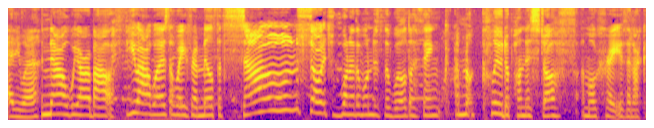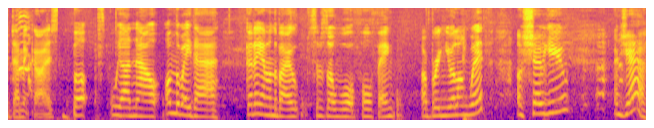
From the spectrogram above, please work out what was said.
anywhere. Now we are about a few hours away from Milford Sound, so it's one of the wonders of the world, I think. I'm not clued up on this stuff. I'm more creative than academic, guys. But we are now on the way there, gonna get on the boat, some sort of waterfall thing. I'll bring you along with, I'll show you, and yeah.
